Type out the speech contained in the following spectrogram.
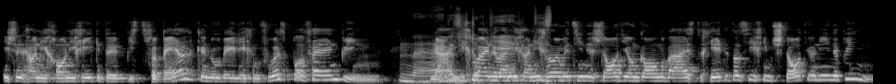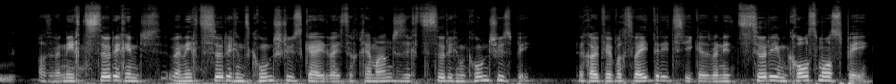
Ist, habe ich, kann ich irgendetwas zu verbergen, nur weil ich ein Fußballfan bin? Nein, Nein ich meine, wenn ich, wenn ich noch mit in ein Stadion gehe, weiss doch jeder, dass ich im Stadion rein bin. Also wenn ich zu Zürich, in, wenn ich zu Zürich ins Kunsthaus gehe, weiss doch kein Mensch, dass ich zu Zürich im Kunsthaus bin. Dann kann ich einfach das Weitere zeigen. Also wenn ich zu Zürich im Kosmos bin,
